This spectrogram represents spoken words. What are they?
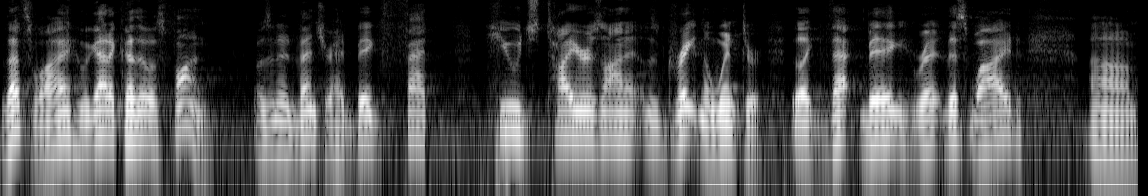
That's why. We got it because it was fun. It was an adventure. It had big, fat, huge tires on it. It was great in the winter. They're like that big, right, this wide. Um,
